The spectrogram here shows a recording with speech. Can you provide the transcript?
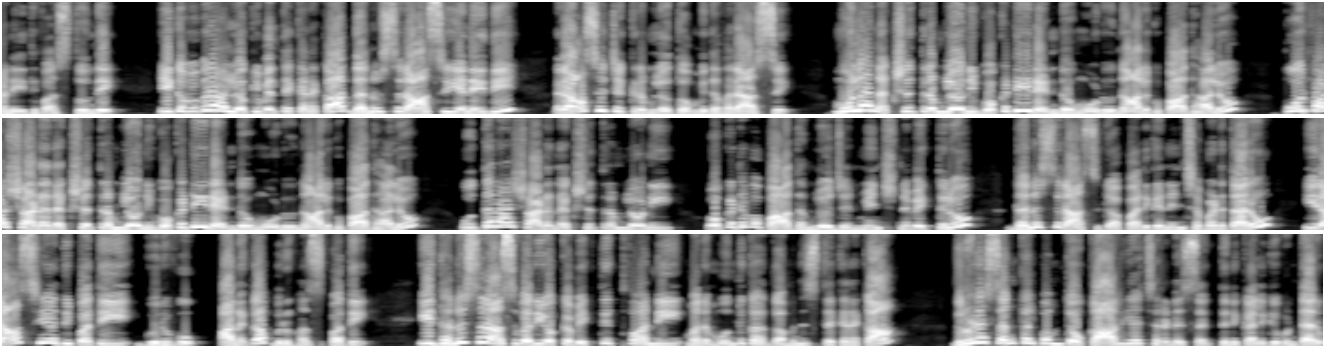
అనేది వస్తుంది. ఇక వివరాల్లోకి వెళ్తే కనుక ధనుస్సు రాశి అనేది రాశి చక్రంలో తొమ్మిదవ రాశి. మూల నక్షత్రంలోని ఒకటి రెండు మూడు నాలుగు పాదాలు పూర్వాషాఢ నక్షత్రంలోని ఒకటి రెండు మూడు నాలుగు పాదాలు ఉత్తరాషాఢ నక్షత్రంలోని ఒకటవ పాదంలో జన్మించిన వ్యక్తులు ధనుస్సు రాశిగా పరిగణించబడతారు. ఈ రాశి అధిపతి గురువు అనగా బృహస్పతి. ఈ ధనుసు రాశి వారి యొక్క వ్యక్తిత్వాన్ని మనం ముందుగా గమనిస్తే కనుక దృఢ సంకల్పంతో కార్యాచరణ శక్తిని కలిగి ఉంటారు.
